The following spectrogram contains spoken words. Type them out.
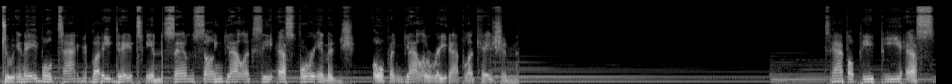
To enable Tag Buddy date in Samsung Galaxy S4 image, open Gallery application. Tap Apps.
